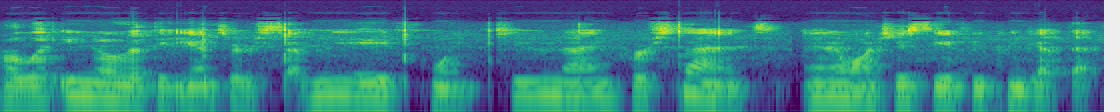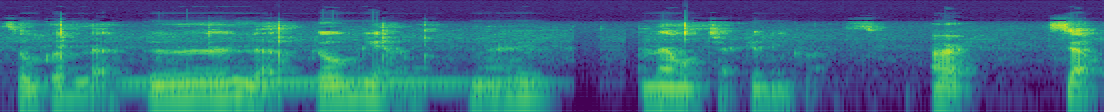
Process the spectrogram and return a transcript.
I'll let you know that the answer is 78.29%, and I want you to see if you can get that. So good luck, good luck, go get them, all right? And then we'll check it in class. All right, so a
